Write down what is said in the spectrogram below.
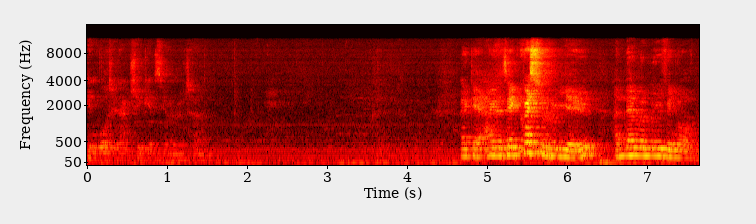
in what it actually gives you in return. Okay, I'm going to take a question from you, and then we're moving on.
